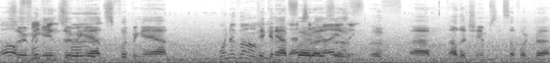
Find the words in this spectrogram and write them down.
Oh, zooming in, zooming through. out, flipping out, One of um, picking out photos amazing. of, of um, other chimps and stuff like that.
